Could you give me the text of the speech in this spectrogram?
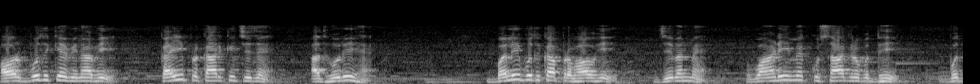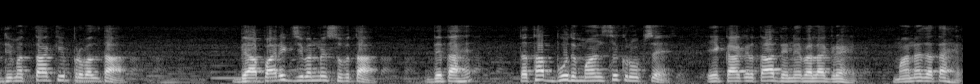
और बुध के बिना भी कई प्रकार की चीज़ें अधूरी हैं। बलि बुध का प्रभाव ही जीवन में वाणी में कुशाग्र बुद्धि, बुद्धिमत्ता की प्रबलता, व्यापारिक जीवन में शुभता देता है, तथा बुध मानसिक रूप से एकाग्रता देने वाला ग्रह माना जाता है।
